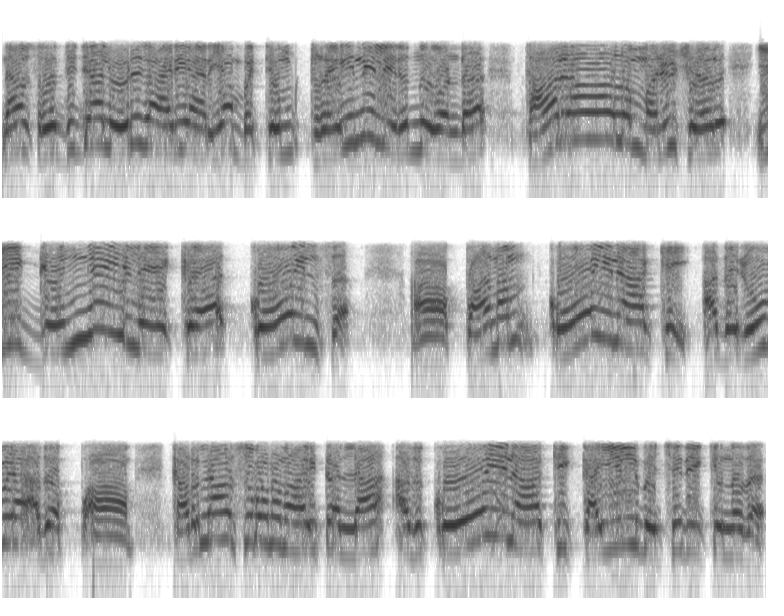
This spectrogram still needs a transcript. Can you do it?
നാം ശ്രദ്ധിച്ചാൽ ഒരു കാര്യം അറിയാൻ പറ്റും. ട്രെയിനിൽ ഇരുന്നു കൊണ്ട് ധാരാളം മനുഷ്യർ ഈ ഗംഗയിലേക്ക് കോയിൻസ് പണം കോയിനാക്കി. അത് രൂപ അത് കടലാസ് പണമായിട്ടല്ല അത് കോയിനാക്കി കയ്യിൽ വെച്ചിരിക്കുന്നത്.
